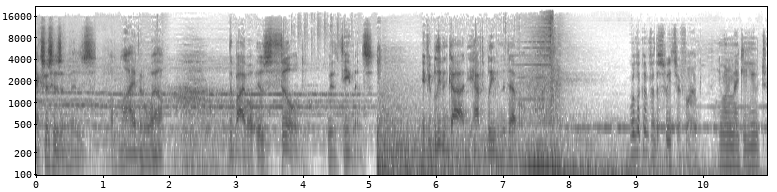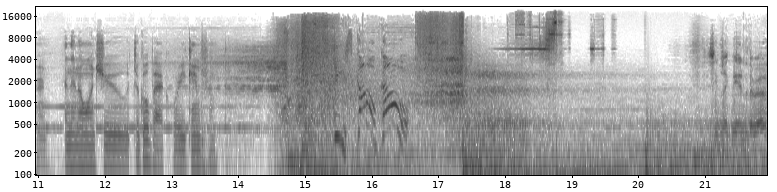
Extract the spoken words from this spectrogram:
Exorcism is alive and well. The Bible is filled with demons. If you believe in God, you have to believe in the devil. We're looking for the Sweetser farm. You want to make a U-turn, and then I want you to go back where you came from. Jeez, go, go! Seems like the end of the road.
